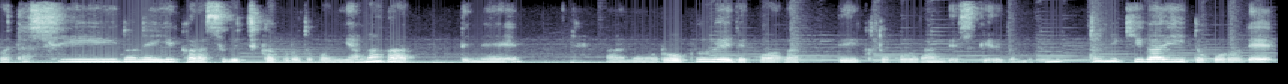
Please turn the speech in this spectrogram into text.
私のね家からすぐ近くのところに山があってねあのロープウェイでこう上がっていくところなんですけれども本当に気がいいところで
